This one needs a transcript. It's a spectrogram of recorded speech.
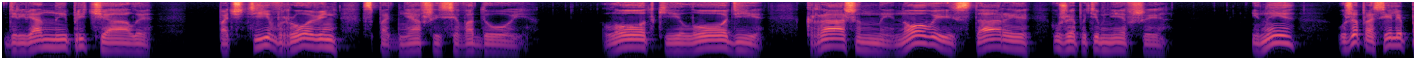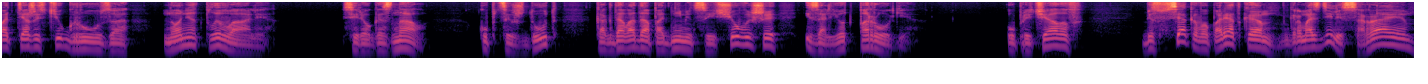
деревянные причалы, почти вровень с поднявшейся водой. Лодки и лодьи, крашенные, новые и старые, уже потемневшие. Иные уже просели под тяжестью груза, но не отплывали. Серега знал, купцы ждут, когда вода поднимется еще выше и зальет пороги. У причалов без всякого порядка громоздились сараи,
